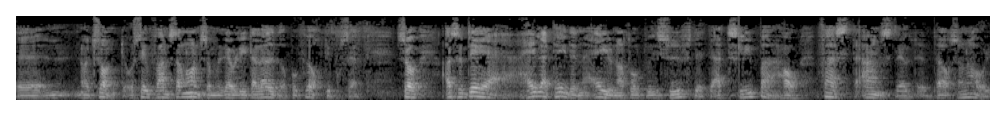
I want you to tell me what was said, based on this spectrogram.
eh, något sånt. Och sen fanns det någon som låg lite lägre på 40 procent. Så, alltså det hela tiden är ju naturligtvis syftet att slippa ha fast anställd personal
